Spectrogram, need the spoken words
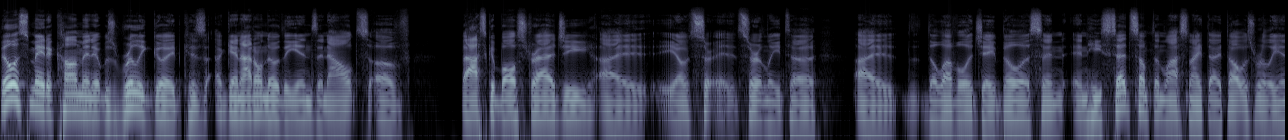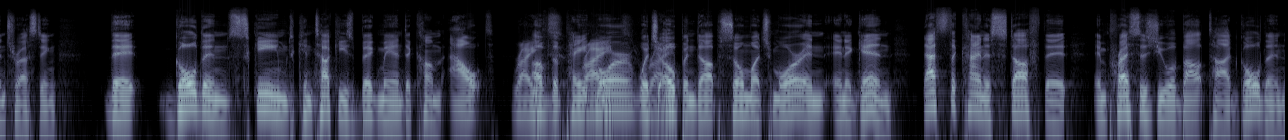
Bilas made a comment, it was really good because, again, I don't know the ins and outs of basketball strategy, uh, you know, cer- certainly to uh, the level of Jay Bilas. And, and he said something last night that I thought was really interesting that Golden schemed Kentucky's big man to come out Right. of the paint right, more, which right. opened up so much more. And and again, that's the kind of stuff that impresses you about Todd Golden,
